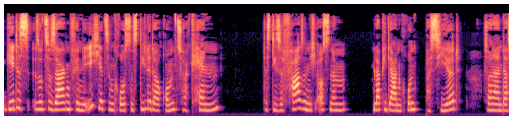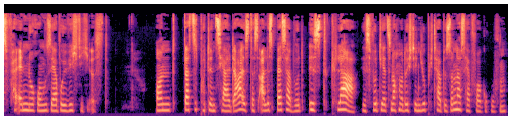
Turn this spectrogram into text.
geht es sozusagen, finde ich, jetzt im großen Stile darum zu erkennen, dass diese Phase nicht aus einem lapidaren Grund passiert, sondern dass Veränderung sehr wohl wichtig ist. Und dass das Potenzial da ist, dass alles besser wird, ist klar. Es wird jetzt nochmal durch den Jupiter besonders hervorgerufen.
